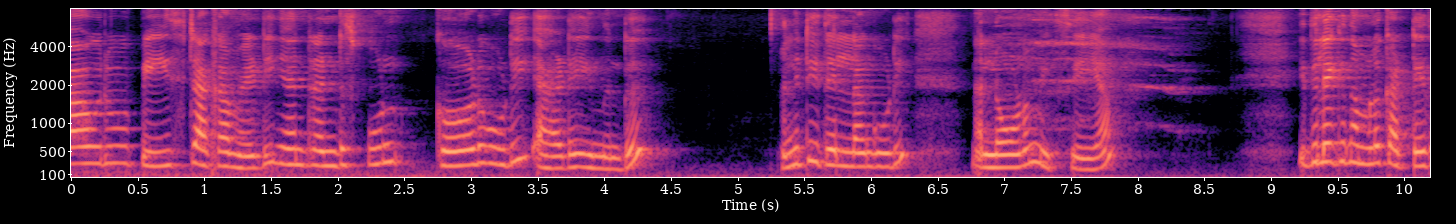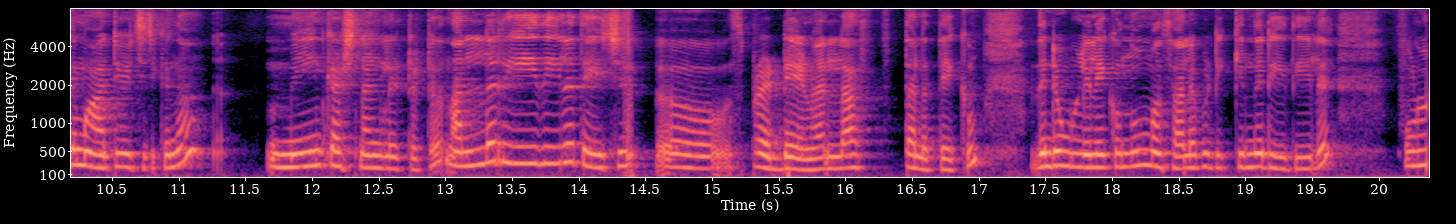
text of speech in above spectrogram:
ആ ഒരു പേസ്റ്റ് ആക്കാൻ വേണ്ടി ഞാൻ രണ്ട് സ്പൂൺ കേട് കൂടി ആഡ് ചെയ്യുന്നുണ്ട്. എന്നിട്ട് ഇതെല്ലാം കൂടി നല്ലോണം മിക്സ് ചെയ്യാം. ഇതിലേക്ക് നമ്മൾ കട്ട് ചെയ്ത് മാറ്റി വെച്ചിരിക്കുന്ന മീൻ കഷ്ണങ്ങൾ ഇട്ടിട്ട് നല്ല രീതിയിൽ തേച്ച് സ്പ്രെഡ് ചെയ്യണം എല്ലാ സ്ഥലത്തേക്കും. അതിന്റെ ഉള്ളിലേക്കൊന്നും മസാല പിടിക്കുന്ന രീതിയിൽ ഫുൾ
